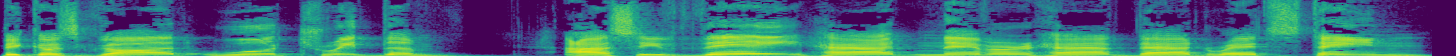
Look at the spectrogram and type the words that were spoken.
Because God would treat them as if they had never had that red stain,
